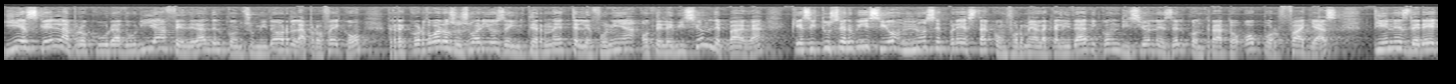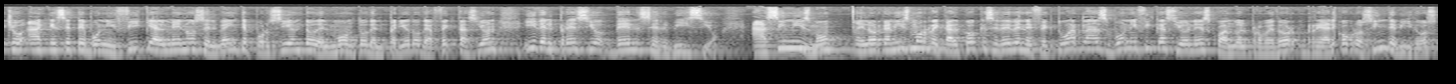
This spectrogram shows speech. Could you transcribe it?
Y es que la Procuraduría Federal del Consumidor, la Profeco, recordó a los usuarios de Internet, telefonía o televisión de paga que si tu servicio no se presta conforme a la calidad y condiciones del contrato o por fallas, tienes derecho a que se te bonifique al menos el 20% del monto del periodo de afectación y del precio del servicio. Asimismo, el organismo recalcó que se deben efectuar las bonificaciones cuando el proveedor realice cobros indebidos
